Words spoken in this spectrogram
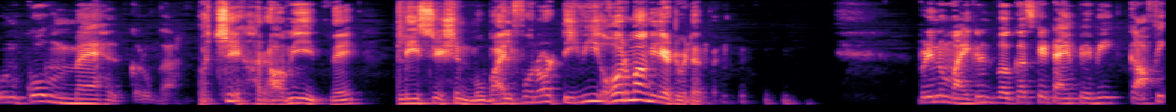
उनको मैं हेल्प करूँगा. बच्चे हरामी इतने प्ले स्टेशन मोबाइल फ़ोन और टीवी और मांग लिया ट्विटर पे। बट यू माइग्रेंट वर्कर्स के टाइम पे भी काफ़ी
